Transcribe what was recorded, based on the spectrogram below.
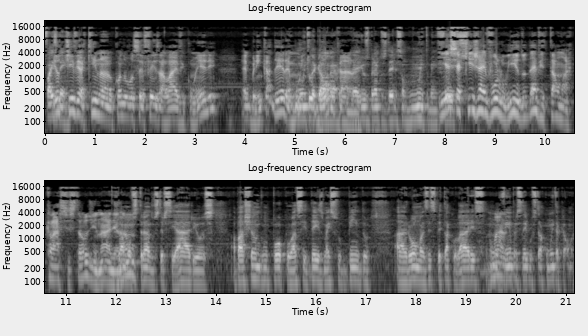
Faz eu bem. tive aqui na, quando você fez a live com ele, é brincadeira, é muito, muito legal, bom, né? cara. É, e os brancos dele são muito bem feitos. E esse aqui já evoluído, deve estar uma classe extraordinária, Já não? mostrando os terciários, abaixando um pouco a acidez, mas subindo aromas espetaculares. Um Mar... vinho para se degustar com muita calma.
